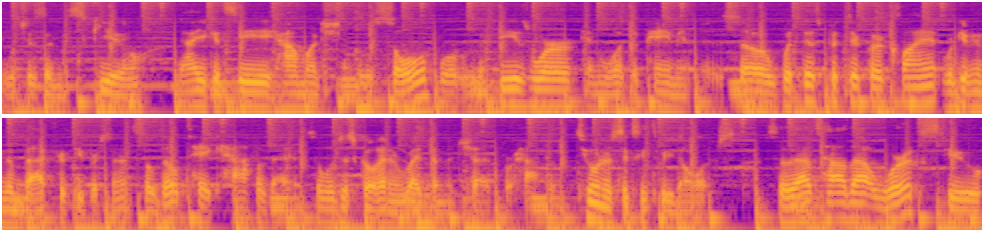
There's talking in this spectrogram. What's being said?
which is in the SKU, now you can see how much was sold, what the fees were, and what the payment is. So with this particular client, we're giving them back 50%, so they'll take half of that. So we'll just go ahead and write them a check for half of $263. So that's how that works to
